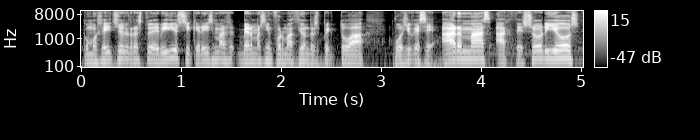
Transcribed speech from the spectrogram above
como os he dicho el resto de vídeos, si queréis ver más información respecto a, pues yo que sé, armas, accesorios,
